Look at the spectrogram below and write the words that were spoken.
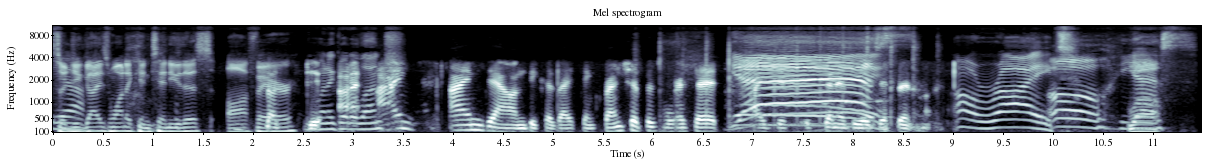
So do you guys want to continue this off air? Dude, I- I'm I'm down because I think friendship is worth it. I just it's going to be a different month. All right. Oh, yes.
